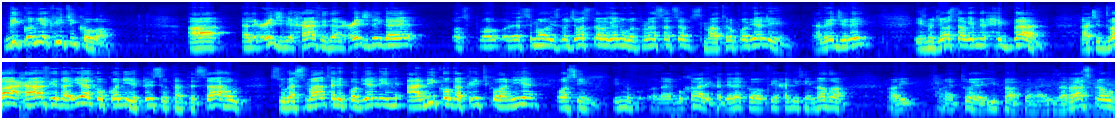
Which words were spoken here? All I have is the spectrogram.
niko nije kritikovao. A al-Iđli, Hafid al-Iđli ga je od, recimo, između ostalog jednog od prenosaca smatrao povjerljivim. Al-Iđli, između ostalog Ibn Hibban. Znači, dva hafida, iako kod njih je prisutan tesahul, su ga smatrali povjerljivim, a nikoga kritikova nije, osim Ibn onaj, Buhari, kad je rekao fi hadisi nadar, ali onaj, to je ipak onaj, za raspravu,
